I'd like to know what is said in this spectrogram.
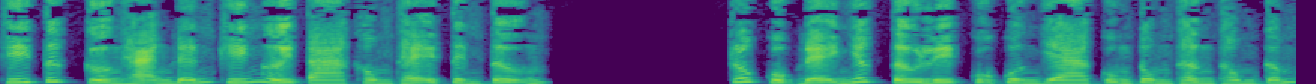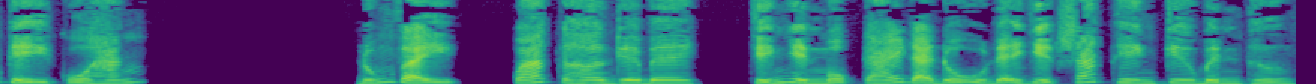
Khí tức cường hãn đến khiến người ta không thể tin tưởng. Rốt cuộc đệ nhất tự liệt của quân gia cũng tung thần thông cấm kỵ của hắn. Đúng vậy, quá HNGB, chỉ nhìn một cái đã đủ để diệt sát thiên kiêu bình thường.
